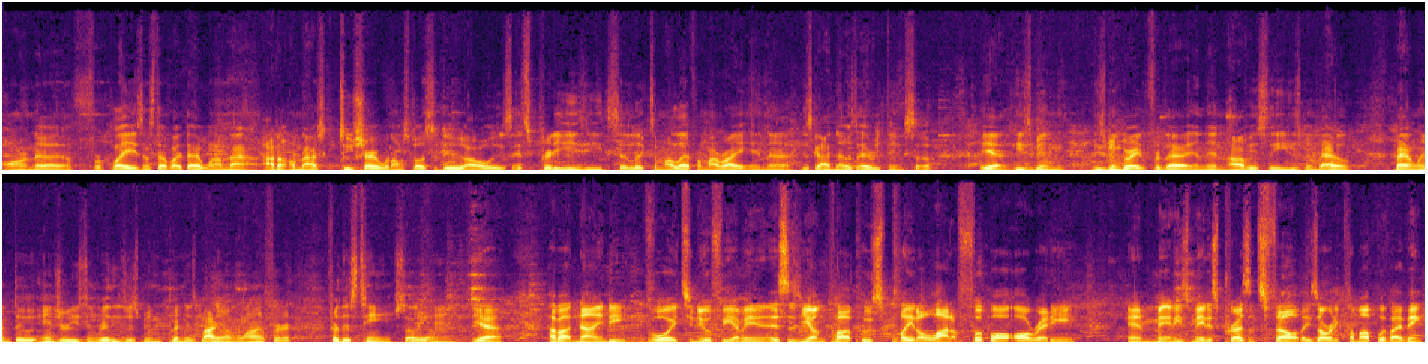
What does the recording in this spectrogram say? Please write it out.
on uh, for plays and stuff like that. When I'm not, I don't, I'm not too sure what I'm supposed to do. I always, it's pretty easy to look to my left or my right, and uh, this guy knows everything. So, yeah, he's been he's been great for that. And then obviously he's been battle, battling through injuries and really just been putting his body on the line for for this team. So yeah. Mm-hmm. Yeah. How about 90, Voi Tunuufi? I mean, this is a young pup who's played a lot of football already, and man, he's made his presence felt. He's already come up with, I think,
